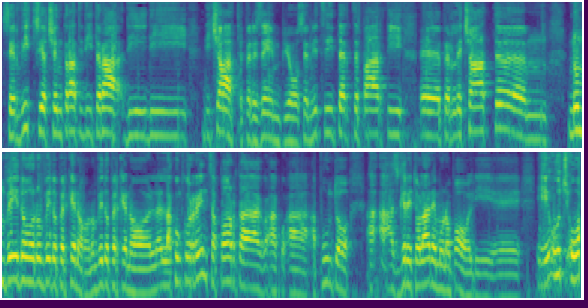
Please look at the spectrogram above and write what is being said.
servizi accentrati di, tra- di, di- di chat, per esempio, servizi di terze parti eh, per le chat, ehm, non, vedo, non vedo perché no, non vedo perché no. La, la concorrenza porta a- a- a- appunto a, sgretolare monopoli eh, e o, o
